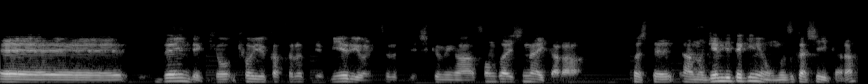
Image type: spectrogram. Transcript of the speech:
えー全員で共共有化するっていう、見えるようにするっていう仕組みが存在しないから、そして、あの、原理的にも難しいから、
